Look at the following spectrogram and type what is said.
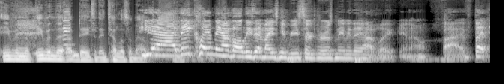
even even the updates that they tell us about. Yeah, yeah, they claim they have all these MIT researchers. Maybe they have like you know five, but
